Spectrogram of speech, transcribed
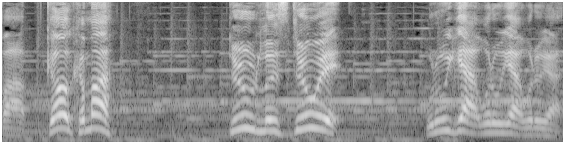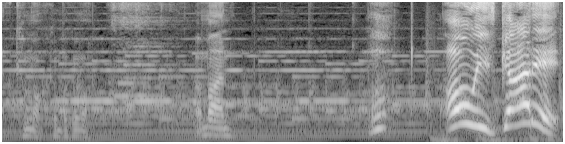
Bob, go. Come on, dude. Let's do it. What do we got? What do we got? What do we got? Come on, come on, come on. Come on. Oh, he's got it.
